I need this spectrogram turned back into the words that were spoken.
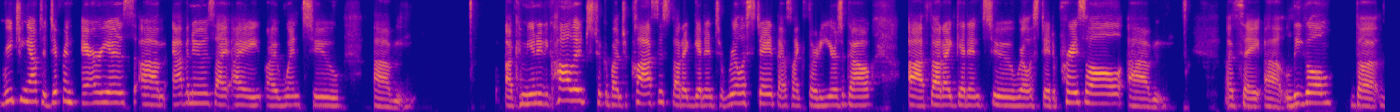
reaching out to different areas, um, avenues. I, I, I went to um, a community college, took a bunch of classes, thought I'd get into real estate. That was like 30 years ago. Uh, thought I'd get into real estate appraisal, um, let's say uh, legal, the,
